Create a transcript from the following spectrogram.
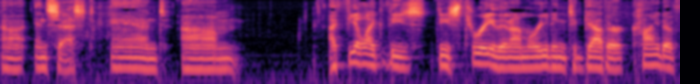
uh, incest, and um, I feel like these these three that I'm reading together kind of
